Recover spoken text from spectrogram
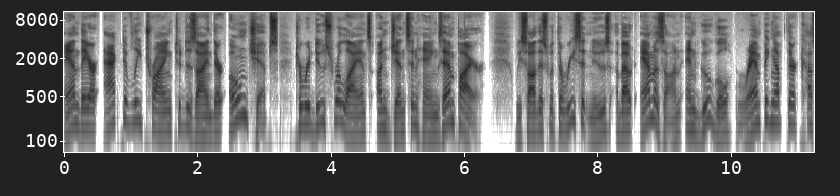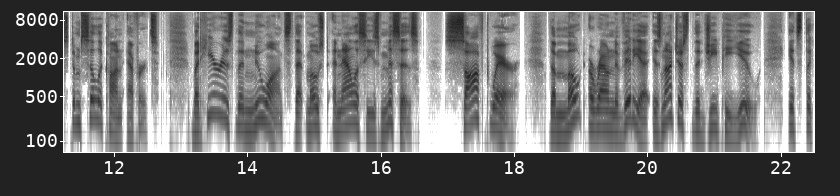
and they are actively trying to design their own chips to reduce reliance on Jensen Huang's empire. We saw this with the recent news about Amazon and Google ramping up their custom silicon efforts. But here is the nuance that most analyses misses. Software. The moat around NVIDIA is not just the GPU, it's the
